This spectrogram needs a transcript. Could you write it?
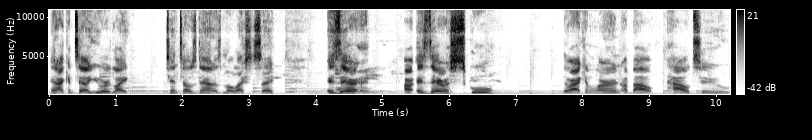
and I can tell you are like ten toes down, as Mo likes to say. Is there are, is there a school where I can learn about how to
